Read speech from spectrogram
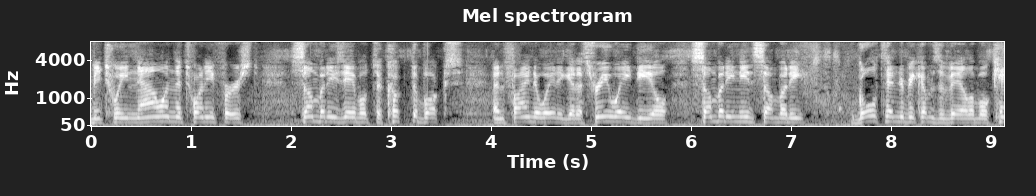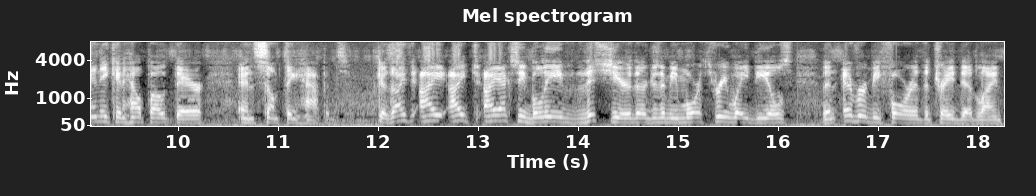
between now and the 21st, somebody's able to cook the books and find a way to get a three way deal. Somebody needs somebody. Goaltender becomes available. Kenny can help out there, and something happens. Because I, I, I, I, actually believe this year there are going to be more three way deals than ever before at the trade deadline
